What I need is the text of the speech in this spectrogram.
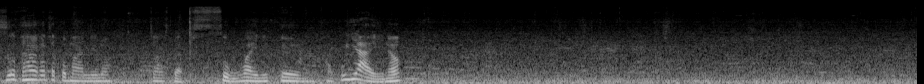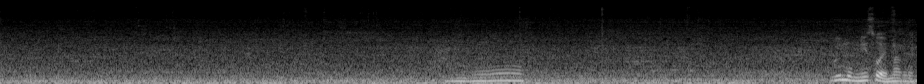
เสื้อผ้าก็จะประมาณนี้เนาะจะแบบสูงวัยนิดนึงของผู้ใหญ่เนาะอืมวิมุมนี้สวยมากเลย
